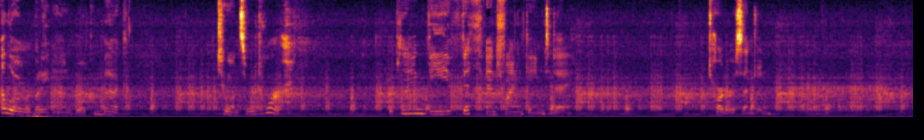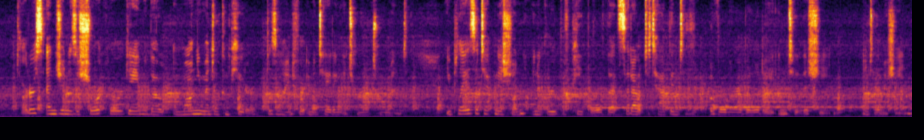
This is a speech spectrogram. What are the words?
Hello everybody and welcome back to Unsorted Horror. We're playing the fifth and final game today. Tartarus Engine. Tartarus Engine is a short horror game about a monumental computer designed for imitating eternal torment. You play as a technician in a group of people that set out to tap into a vulnerability into the machine. Into the machine.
